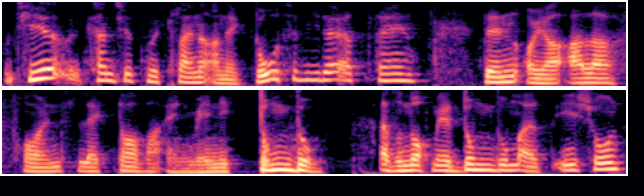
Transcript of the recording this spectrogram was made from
Und hier kann ich jetzt eine kleine Anekdote wieder erzählen, denn euer aller Freund Lektor war ein wenig dumm-dumm. Also noch mehr dumm-dumm als eh schon.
